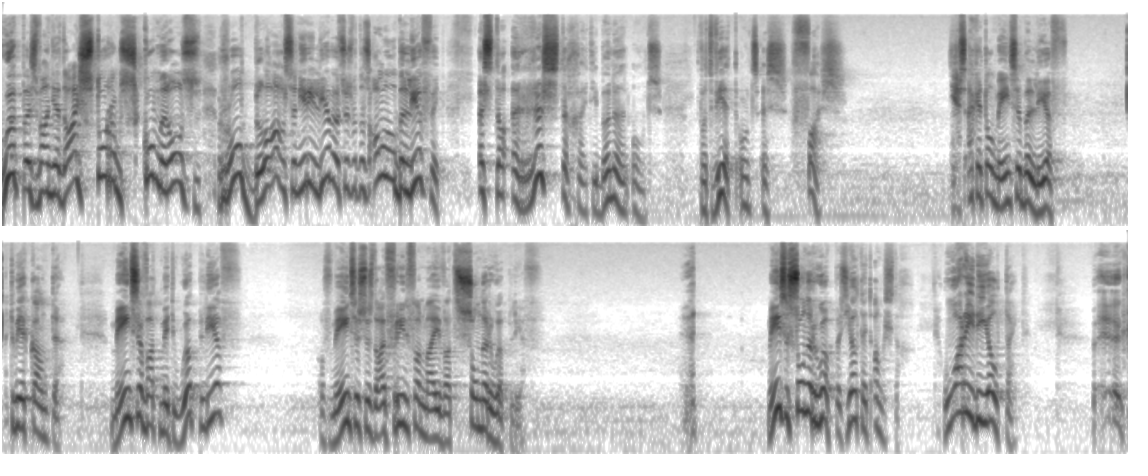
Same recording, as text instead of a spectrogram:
Hoop is wanneer daai storms kom en ons rondblaas in hierdie lewe soos wat ons almal al beleef het, is daar 'n rustigheid hier binne in ons wat weet ons is vas. Ja, yes, ek het al mense beleef twee kante. Mense wat met hoop leef of mense soos daai vriend van my wat sonder hoop leef. Mense sonder hoop is heeltyd angstig. Worry die heeltyd. Ek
